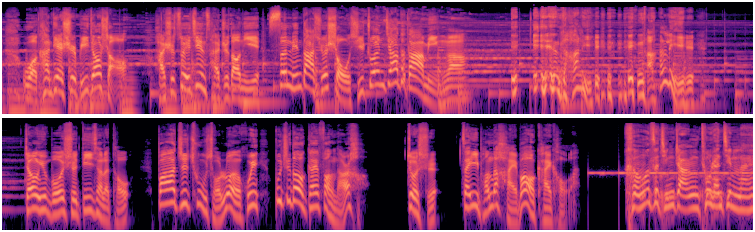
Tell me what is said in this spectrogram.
我看电视比较少，还是最近才知道你森林大学首席专家的大名啊。哪里？哪里？章鱼博士低下了头。八只触手乱挥，不知道该放哪儿好。这时，在一旁的海豹开口了：“猴子警长突然进来，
